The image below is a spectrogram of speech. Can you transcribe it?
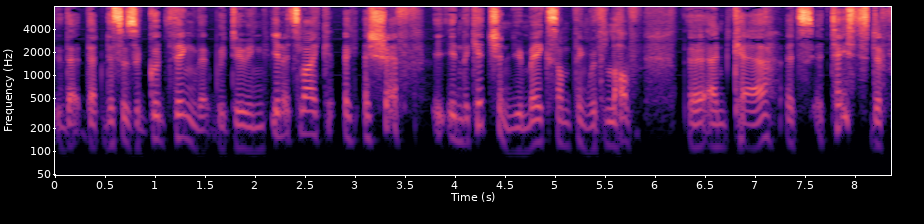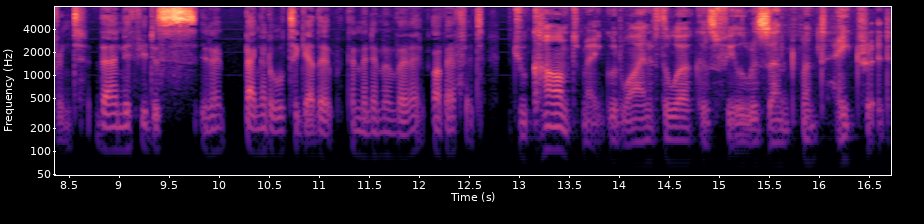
that, that this is a good thing that we're doing. You know, it's like a, a chef in the kitchen. You make something with love uh, and care. It's it tastes different than if you just you know bang it all together with a minimum of, of effort. You can't make good wine if the workers feel resentment, hatred.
